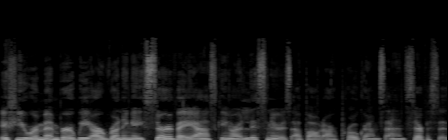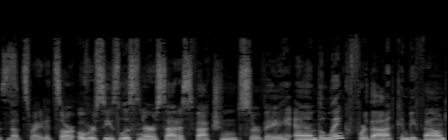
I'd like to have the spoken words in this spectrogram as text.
If you remember, we are running a survey asking our listeners about our programs and services. That's right. It's our overseas listener satisfaction survey. And the link for that can be found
